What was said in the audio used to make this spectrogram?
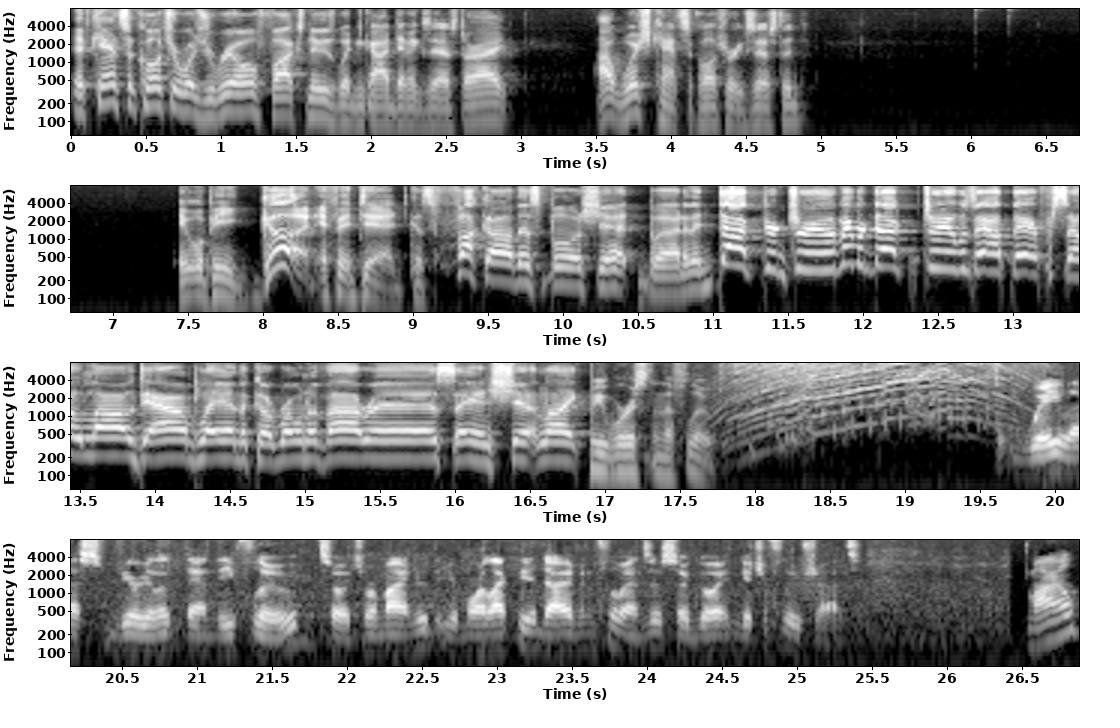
If cancel culture was real, Fox News wouldn't goddamn exist, all right? I wish cancel culture existed. It would be good if it did, because fuck all this bullshit. But and then Dr. Drew, remember Dr. Drew was out there for so long downplaying the coronavirus, saying shit like be worse than the flu. Way less virulent than the flu, so it's a reminder that you're more likely to die of influenza, so go ahead and get your flu shots. Mild,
